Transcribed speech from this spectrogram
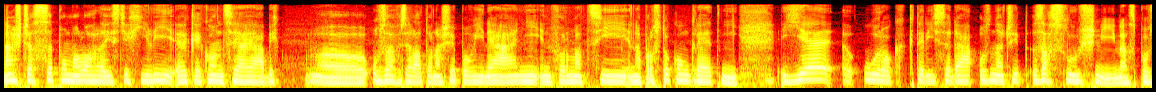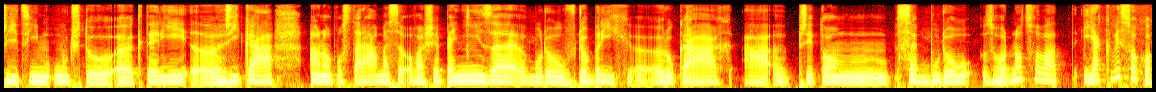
Náš čas se pomalu, ale jistě chýlí eh, ke konci a já bych uzavřela to naše povídání informací naprosto konkrétní. Je úrok, který se dá označit za slušný na spořícím účtu, eh, který říká, ano, postaráme se o vaše peníze, budou v dobrých rukách a přitom se budou budou zhodnocovat? Jak vysoko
